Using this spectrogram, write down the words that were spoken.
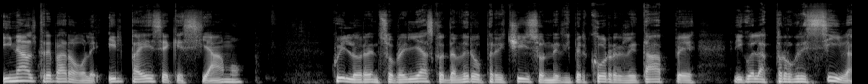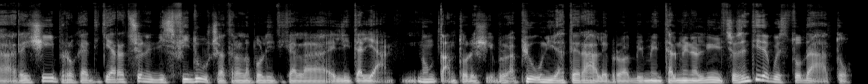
in altre parole, il paese che siamo? Qui Lorenzo Pregliasco è davvero preciso nel ripercorrere le tappe di quella progressiva, reciproca dichiarazione di sfiducia tra la politica e gli italiani, non tanto reciproca, più unilaterale probabilmente, almeno all'inizio. Sentite questo dato.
